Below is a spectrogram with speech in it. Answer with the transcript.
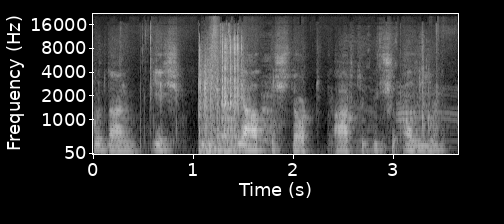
Buradan geçip bir 64 artı 3 alayım.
